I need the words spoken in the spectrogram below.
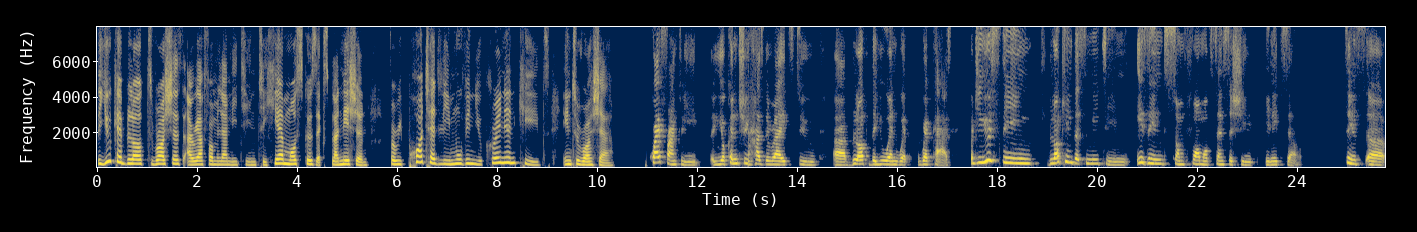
the UK blocked Russia's Arria Formula meeting to hear Moscow's explanation for reportedly moving Ukrainian kids into Russia. Quite frankly, your country has the right to uh, block the UN web- webcast. But do you think blocking this meeting isn't some form of censorship in itself? Since uh,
